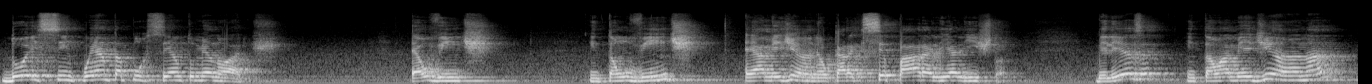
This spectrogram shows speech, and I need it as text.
dos 50% menores? É o 20. Então, o 20 é a mediana, é o cara que separa ali a lista. Beleza? Então, a mediana,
